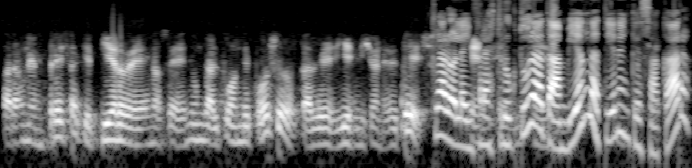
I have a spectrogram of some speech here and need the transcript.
para una empresa que pierde, no sé, en un galpón de pollo tal vez 10 millones de pesos. Claro, la infraestructura también la tienen que sacar.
